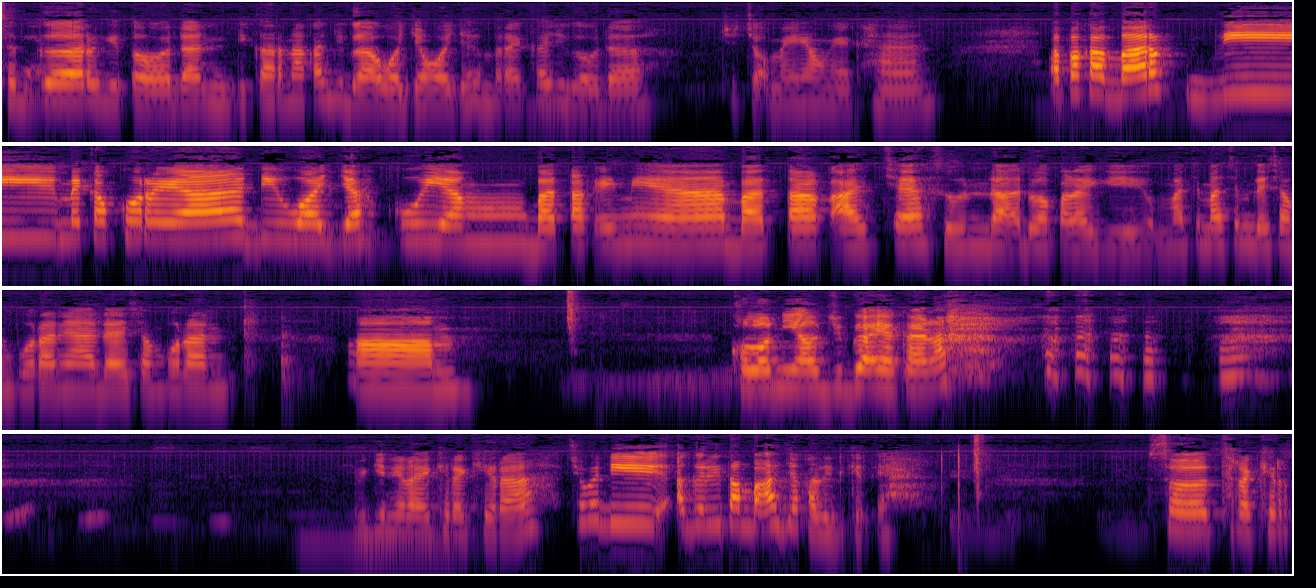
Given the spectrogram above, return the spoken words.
seger gitu. Dan dikarenakan juga wajah-wajah mereka juga udah cocok meong ya kan. Apa kabar di makeup Korea di wajahku yang Batak ini ya, Batak, Aceh, Sunda, aduh apa lagi, macam-macam deh campurannya ada campuran um, kolonial juga ya kan. Beginilah ya kira-kira. Coba di agak ditambah aja kali dikit ya. So, terakhir.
